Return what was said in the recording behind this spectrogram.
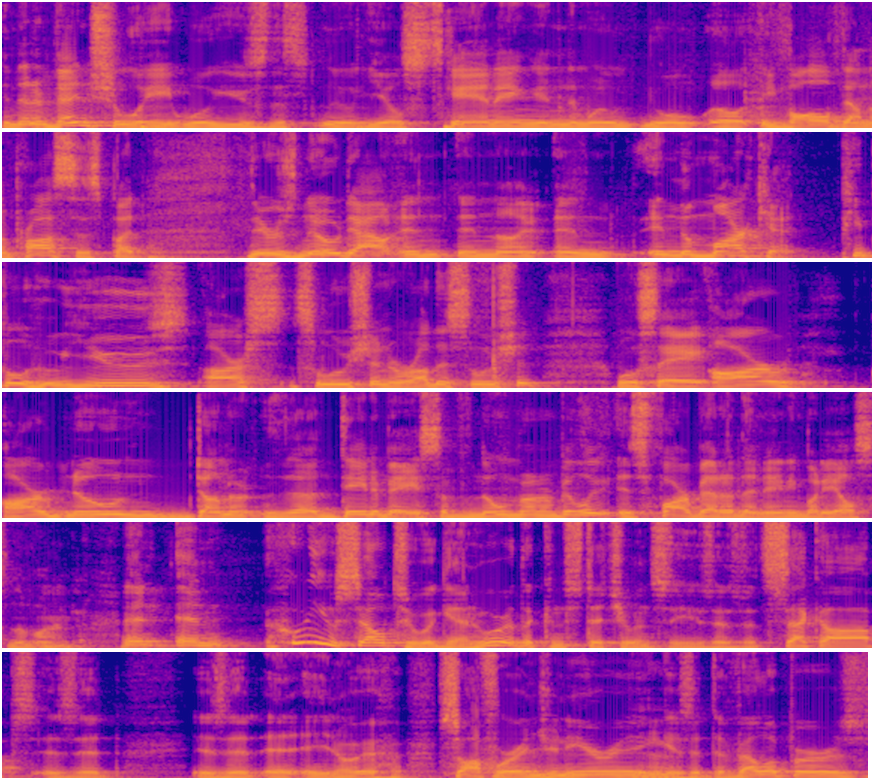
And then eventually we'll use this, you know, scanning and then we'll, we'll, we'll evolve down the process. But there's no doubt in, in, uh, in, in the market, people who use our solution or other solution will say our, our known, the database of known vulnerability is far better than anybody else in the market. And, and who do you sell to again? Who are the constituencies? Is it SecOps? Is it is it uh, you know software engineering? Is it developers?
